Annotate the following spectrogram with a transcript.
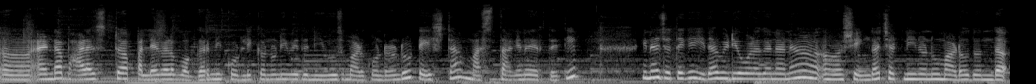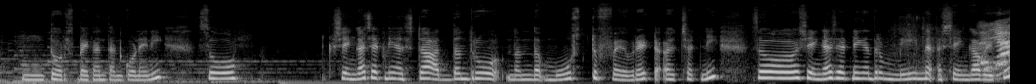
ಆ್ಯಂಡ್ ಭಾಳಷ್ಟು ಪಲ್ಯಗಳ ಒಗ್ಗರಣೆ ಕೊಡ್ಲಿಕ್ಕೂ ನೀವು ಇದನ್ನು ಯೂಸ್ ಮಾಡ್ಕೊಂಡ್ರೂ ಟೇಸ್ಟ ಮಸ್ತ್ ಮಸ್ತಾಗೇನೆ ಇರ್ತೈತಿ. ಇನ್ನು ಜೊತೆಗೆ ಇದೇ ವಿಡಿಯೋ ಒಳಗೆ ನಾನು ಶೇಂಗಾ ಚಟ್ನಿನೂ ಮಾಡೋದೊಂದು ತೋರಿಸ್ಬೇಕಂತ ಅನ್ಕೊಂಡೇನಿ. ಸೊ ಶೇಂಗಾ ಚಟ್ನಿ ಅಷ್ಟ ಅದಂತರೂ ನಂದು ಮೋಸ್ಟ್ ಫೇವ್ರೆಟ್ ಚಟ್ನಿ. ಸೊ ಶೇಂಗಾ ಚಟ್ನಿಗೆ ಅಂದ್ರೆ ಮೇನ್ ಶೇಂಗಾ ಬೇಕು.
